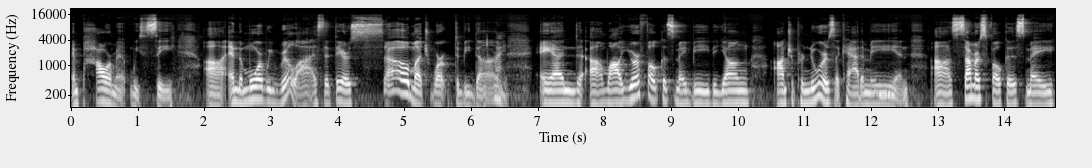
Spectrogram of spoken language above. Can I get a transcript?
empowerment we see, uh, and the more we realize that there's so much work to be done. Right. And uh, while your focus may be the Young Entrepreneurs Academy, and uh, Summer's focus may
